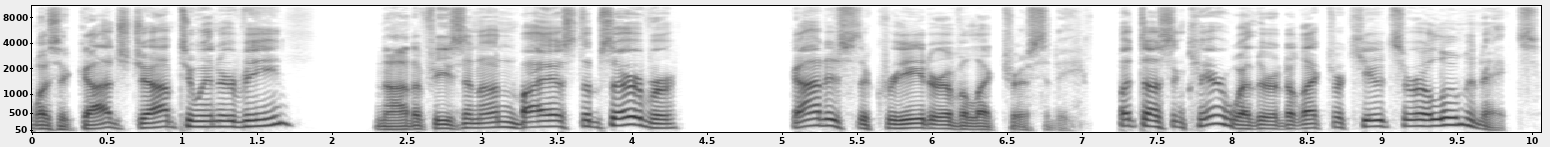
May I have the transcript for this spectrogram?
Was it God's job to intervene? Not if he's an unbiased observer. God is the creator of electricity, but doesn't care whether it electrocutes or illuminates.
